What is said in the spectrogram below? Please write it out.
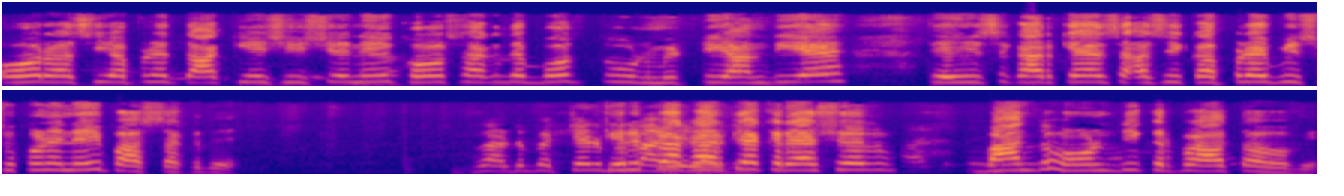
ਔਰ ਅਸੀਂ ਆਪਣੇ ਤਾਕੀਆਂ ਸ਼ੀਸ਼ੇ ਨਹੀਂ ਖੋਲ ਸਕਦੇ ਬਹੁਤ ਧੂੜ ਮਿੱਟੀ ਆਂਦੀ ਹੈ ਤੇ ਇਸ ਕਰਕੇ ਅਸ- ਅਸੀਂ ਕੱਪੜੇ ਵੀ ਸੁੱਕਣੇ ਨਹੀਂ ਪਾ ਸਕਦੇ। ਸਾਡੇ ਬੱਚੇ ਨੂੰ ਕਿਰਪਾ ਕਰਕੇ ਕ੍ਰੈਸ਼ਰ ਬੰਦ ਹੋਣ ਦੀ ਕਿਰਪਾਲਤਾ ਹੋਵੇ।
